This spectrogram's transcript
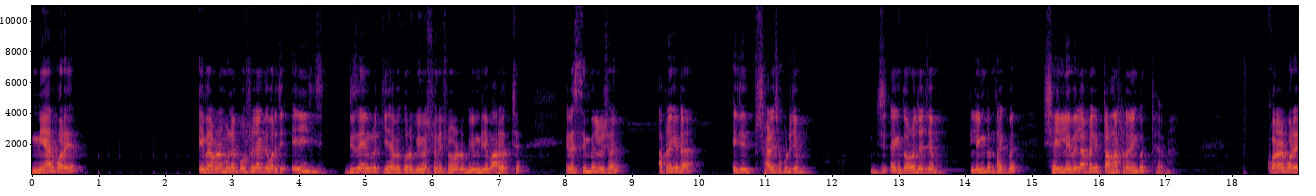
নেওয়ার পরে এবার আপনার মনে প্রশ্ন জাগতে পারে যে এই ডিজাইনগুলো কীভাবে করো? বিমের সঙ্গে ছোটো ছোটো বিম যে বার হচ্ছে, এটা সিম্পল বিষয়। আপনাকে এটা এই যে সাড়ে ছ ফুট যে দরজার যে লিংটন থাকবে, সেই লেভেলে আপনাকে টানা শাটারিং করতে হবে। করার পরে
